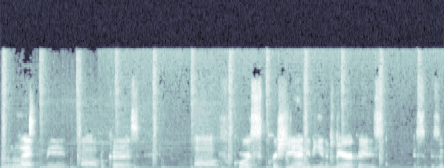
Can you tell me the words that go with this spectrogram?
Mhm. Black men, uh, because uh, of course Christianity in America is is, is a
